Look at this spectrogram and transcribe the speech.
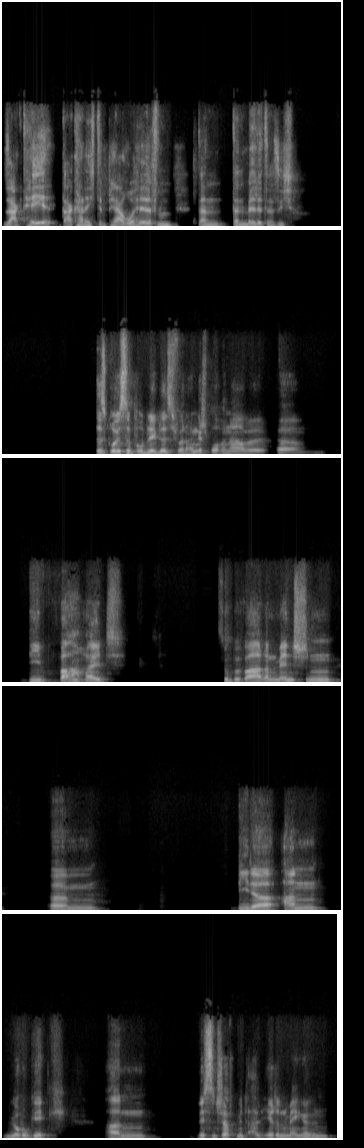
sagt, hey, da kann ich dem Perro helfen, dann, dann meldet er sich das größte Problem, das ich vorhin angesprochen habe, ähm, die Wahrheit zu bewahren, Menschen ähm, wieder an Logik, an Wissenschaft mit all ihren Mängeln,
